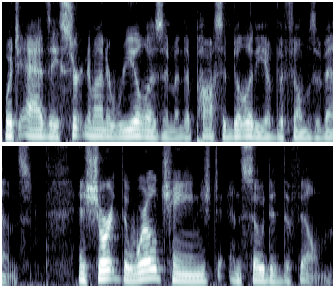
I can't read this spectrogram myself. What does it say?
which adds a certain amount of realism and the possibility of the film's events. In short, the world changed, and so did the film.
